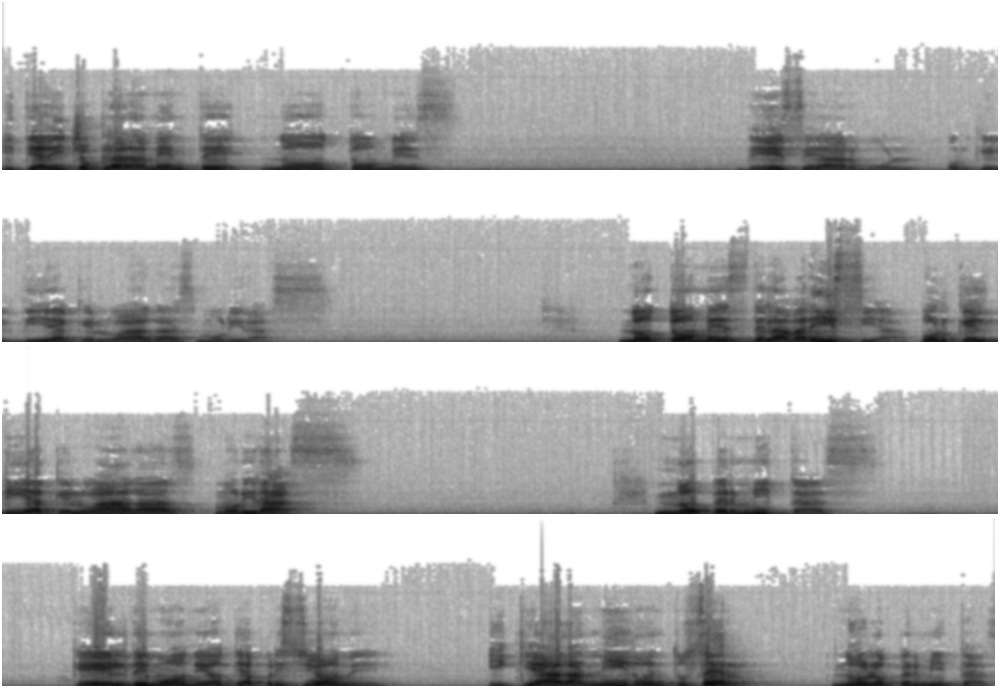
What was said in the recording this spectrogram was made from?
Y te ha dicho claramente, no tomes de ese árbol, porque el día que lo hagas morirás. No tomes de la avaricia, porque el día que lo hagas morirás. No permitas que el demonio te aprisione, y que haga nido en tu ser. No lo permitas.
